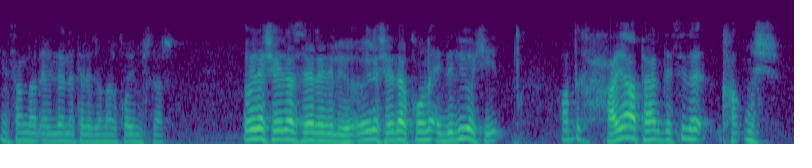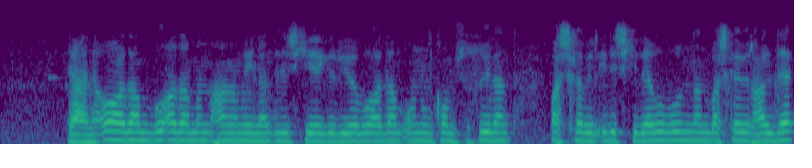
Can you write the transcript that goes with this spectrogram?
İnsanlar evlerine televizyonlar koymuşlar. Öyle şeyler seyrediliyor, öyle şeyler konu ediliyor ki artık haya perdesi de kalkmış. Yani o adam bu adamın hanımıyla ilişkiye giriyor, bu adam onun komşusuyla başka bir ilişkide, bu bundan başka bir halde.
